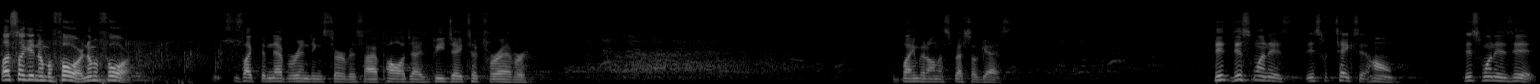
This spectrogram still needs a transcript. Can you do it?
Let's look at number four. Number four. This is like the never ending service. I apologize. BJ took forever. Blame it on the special guest. This one is, this takes it home. This one is it.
